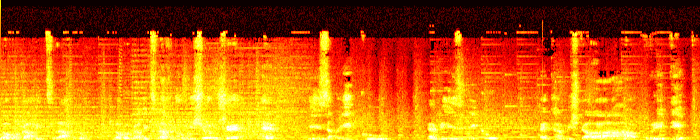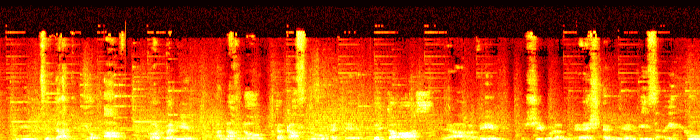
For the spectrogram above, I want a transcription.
לא כל כך הצלחנו, לא כל כך הצלחנו משום שהם הזעיקו, הם הזעיקו את המשטרה הבריטית ממצודת יואב. כל פנים, אנחנו תקפנו את אה, בית דרס, והערבים השיבו לנו אש, הם, הם הזעיקו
